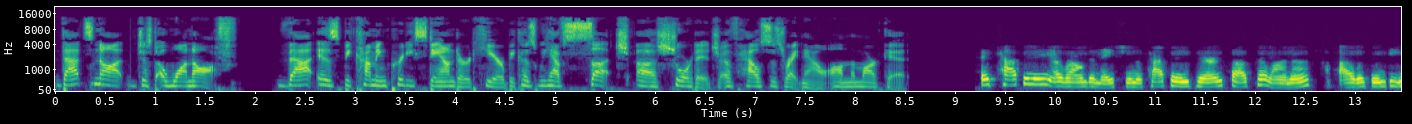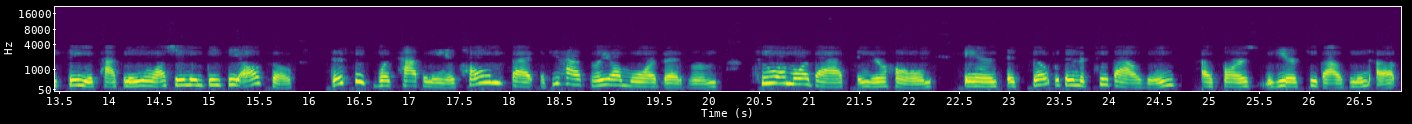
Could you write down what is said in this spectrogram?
that's not just a one off that is becoming pretty standard here because we have such a shortage of houses right now on the market. It's happening around the nation. It's happening here in South Carolina. I was in DC. It's happening in Washington DC also. This is what's happening is homes that if you have three or more bedrooms, two or more baths in your home, and it's built within the 2000s, as far as the year 2000 and up,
